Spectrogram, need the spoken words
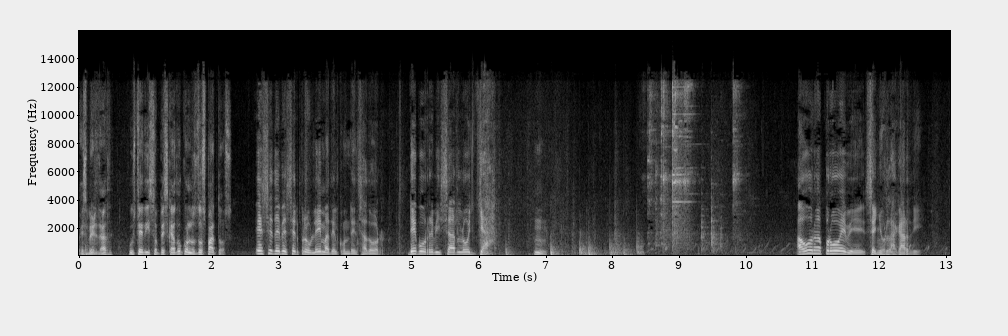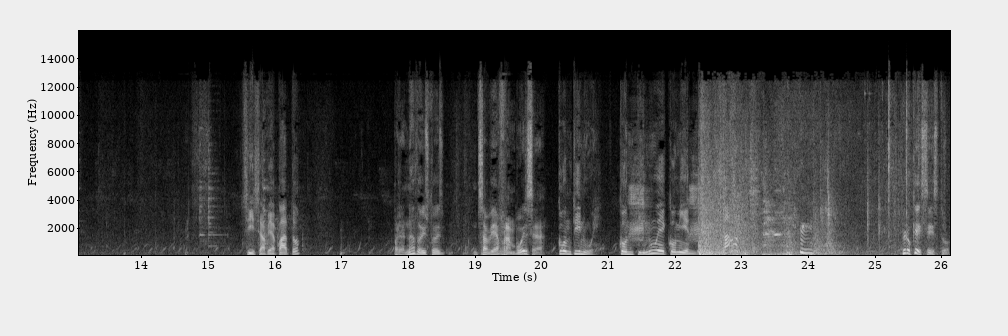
¿Es verdad? Usted hizo pescado con los dos patos. Ese debe ser problema del condensador. Debo revisarlo ya. Mm. Ahora pruebe, señor Lagarde. ¿Sí sabe a pato? Para nada, esto es... sabe a frambuesa. Continúe, continúe comiendo. ¿Pero qué es esto?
